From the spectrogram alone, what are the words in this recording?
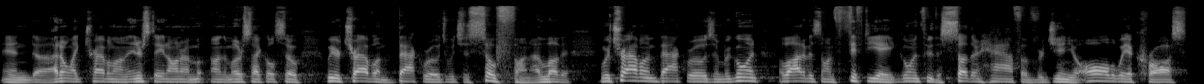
And uh, I don't like traveling on the interstate on, on the motorcycle. So we were traveling back roads, which is so fun. I love it. We're traveling back roads and we're going, a lot of it's on 58, going through the southern half of Virginia, all the way across.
